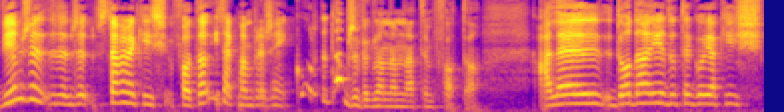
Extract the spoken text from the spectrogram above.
Wiem, że, że wstawiam jakieś foto i tak mam wrażenie, kurde, dobrze wyglądam na tym foto, ale dodaję do tego jakieś,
